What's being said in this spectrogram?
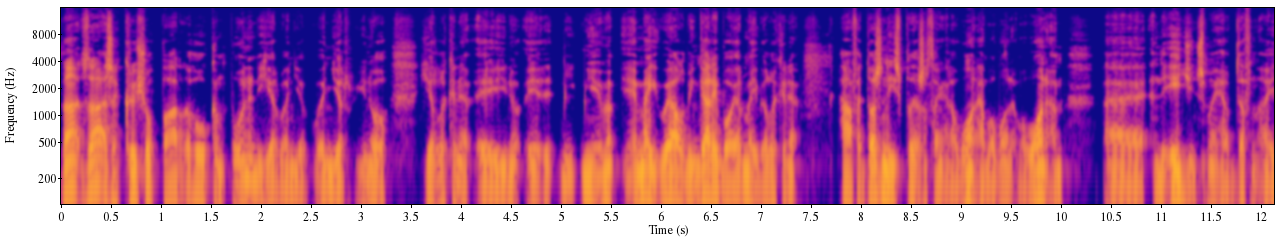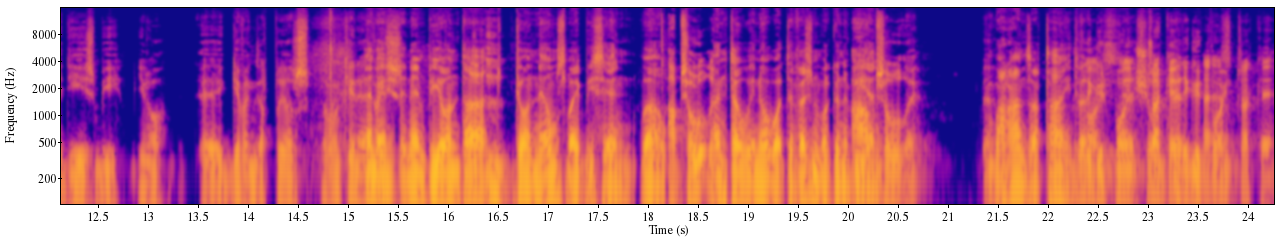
that that is a crucial part of the whole component here. When you when you're you know you're looking at uh, you know you, you, might well I mean Gary Bowyer might be looking at half a dozen of these players and thinking I want him I want him I want him, uh, and the agents might have different ideas and be you know uh, giving their players the own kind of and advice. Then, and then beyond that, John Nelms might be saying, "Well, absolutely, until we know what division we're going to be absolutely. in, absolutely, our hands are tied." Very good point, Sean. Tricky. Very good it point. Tricky.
